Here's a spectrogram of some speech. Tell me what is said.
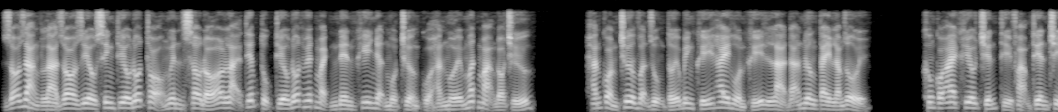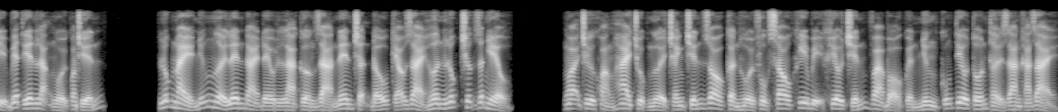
Rõ ràng là do diêu sinh thiêu đốt thọ nguyên sau đó lại tiếp tục thiêu đốt huyết mạch nên khi nhận một trường của hắn mới mất mạng đó chứ. Hắn còn chưa vận dụng tới binh khí hay hồn khí là đã nương tay lắm rồi. Không có ai khiêu chiến thì phạm thiên chỉ biết yên lặng ngồi quan chiến. Lúc này những người lên đài đều là cường giả nên trận đấu kéo dài hơn lúc trước rất nhiều. Ngoại trừ khoảng hai chục người tránh chiến do cần hồi phục sau khi bị khiêu chiến và bỏ quyền nhưng cũng tiêu tốn thời gian khá dài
